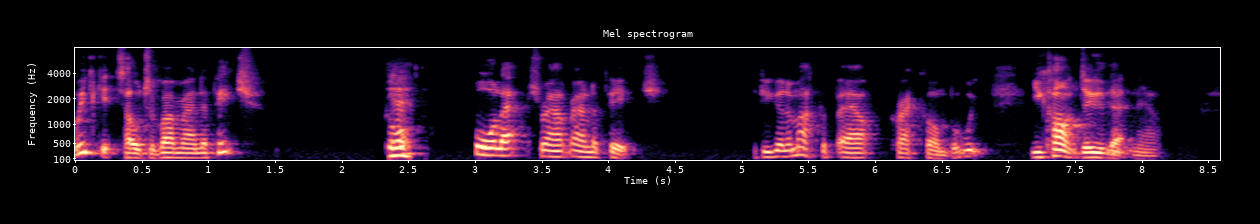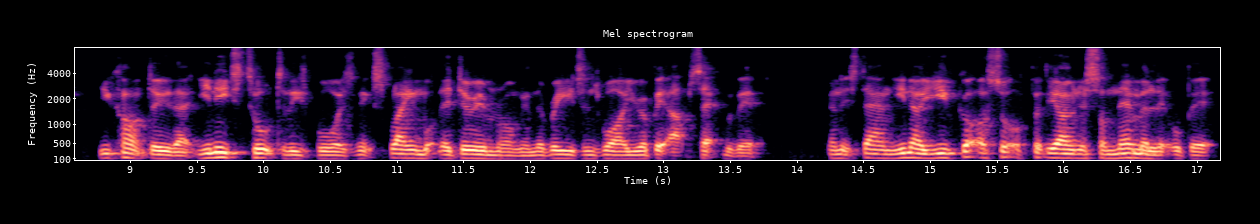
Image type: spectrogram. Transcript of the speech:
we'd get told to run around the pitch. Yeah. Four laps round around the pitch. If you're going to muck about, crack on. But we, you can't do that now. You can't do that. You need to talk to these boys and explain what they're doing wrong and the reasons why you're a bit upset with it. And it's down, you know, you've got to sort of put the onus on them a little bit.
